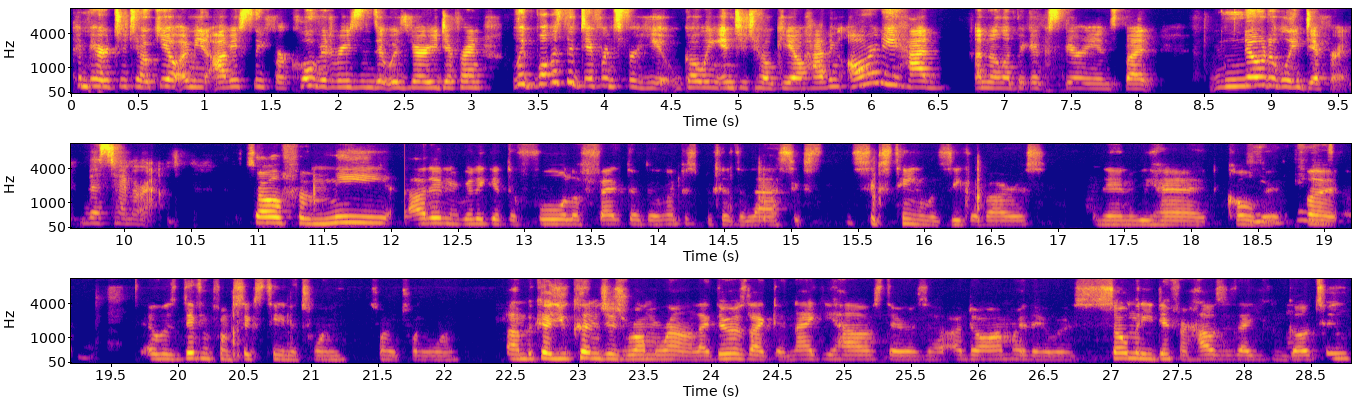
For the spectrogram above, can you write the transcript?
compared to Tokyo? I mean, obviously for COVID reasons, it was very different. Like, what was the difference for you going into Tokyo, having already had an Olympic experience, but notably different this time around? So for me, I didn't really get the full effect of the Olympics because the last six, 16 was Zika virus. And then we had COVID, but it was different from 16 to 20, 2021 um, because you couldn't just roam around. Like there was like a Nike house, there was a Under Armour, there was so many different houses that you can go to,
